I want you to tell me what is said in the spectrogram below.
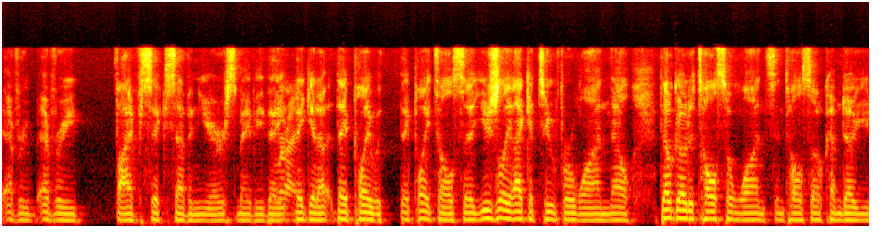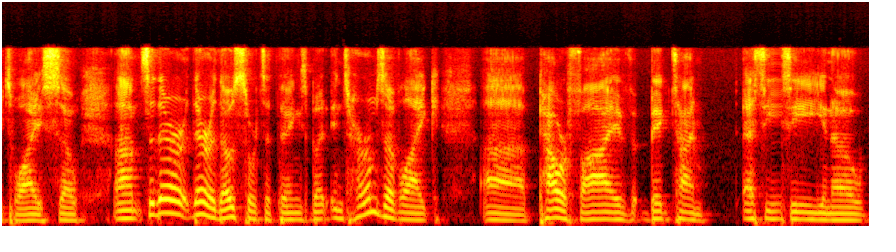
every every five, six, seven years. Maybe they, right. they get a they play with they play Tulsa. Usually like a two for one. They'll they'll go to Tulsa once and Tulsa will come to you twice. So um, so there there are those sorts of things. But in terms of like uh, Power Five, big time SEC, you know,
